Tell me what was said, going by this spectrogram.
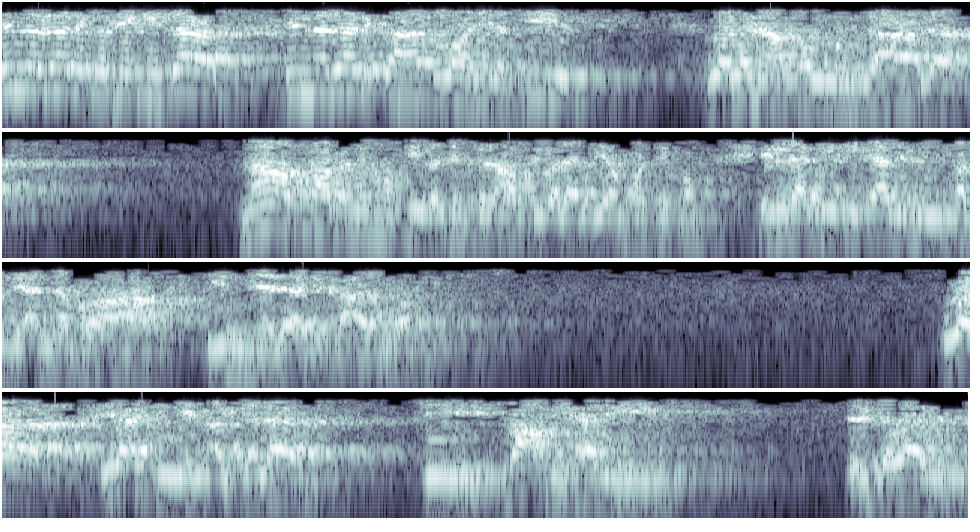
إن ذلك في كتاب إن ذلك على الله يسير ومنها قوله تعالى ما أصاب من مصيبة في الأرض ولا في أنفسكم إلا في كتاب من قبل أن نبرأها. إن ذلك على الله. ويأتي الكلام في بعض هذه الجوانب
